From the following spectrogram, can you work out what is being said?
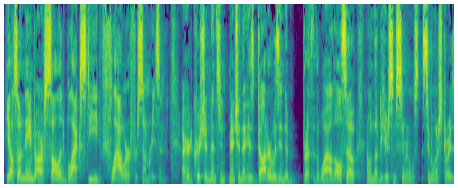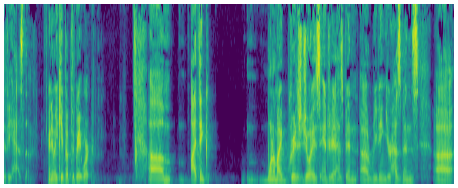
He also named our solid black steed Flower for some reason. I heard Christian mention, mention that his daughter was into Breath of the Wild also, and would love to hear some similar, similar stories if he has them. Anyway, keep up the great work. Um, I think one of my greatest joys, Andrea, has been uh, reading your husband's uh,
